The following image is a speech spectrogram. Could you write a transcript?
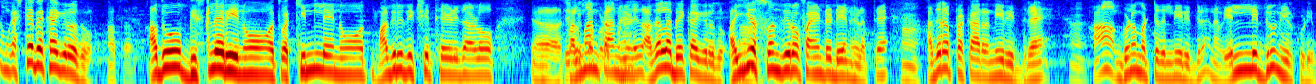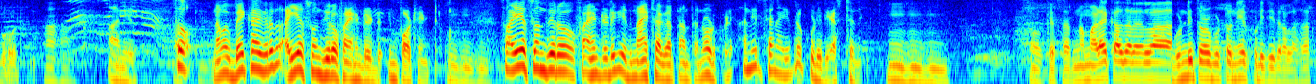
ನಮ್ಗೆ ಅಷ್ಟೇ ಬೇಕಾಗಿರೋದು. ಅದು ಬಿಸ್ಲೆರಿನೋ ಅಥವಾ ಕಿನ್ಲೇನೋ ಮಾಧುರಿ ದೀಕ್ಷಿತ್ ಹೇಳಿದಾಳೋ ಸಲ್ಮಾನ್ ಖಾನ್ ಹೇಳಿದ ಅದೆಲ್ಲ ಬೇಕಾಗಿರೋದು. I S one zero five hundred ಏನು ಹೇಳುತ್ತೆ? ಅದರ ಪ್ರಕಾರ ನೀರಿದ್ದರೆ ಆ ಗುಣಮಟ್ಟದಲ್ಲಿ ನೀರಿದ್ದರೆ ನಾವು ಎಲ್ಲಿದ್ದರೂ ನೀರು ಕುಡಿಬಹುದು ಆ ನೀರು. ಸೊ ನಮಗೆ ಬೇಕಾಗಿರೋದು I S one zero five hundred important so I S one zero five ಹಂಡ್ರೆಡ್ಗೆ ಇದು ಮ್ಯಾಚ್ ಆಗುತ್ತಾ ಅಂತ ನೋಡ್ಕೊಳ್ಳಿ. ಆ ನೀರು ಚೆನ್ನಾಗಿದ್ರೆ ಕುಡಿರಿ ಅಷ್ಟೇ ಓಕೆ ಸರ್ ನಮ್ಮ ಹಳೆ ಕಾಲದಲ್ಲೆಲ್ಲ ಗುಂಡಿ ತೊಳ್ಬಿಟ್ಟು ನೀರು ಕುಡಿತಿದ್ರಲ್ಲ ಸರ್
